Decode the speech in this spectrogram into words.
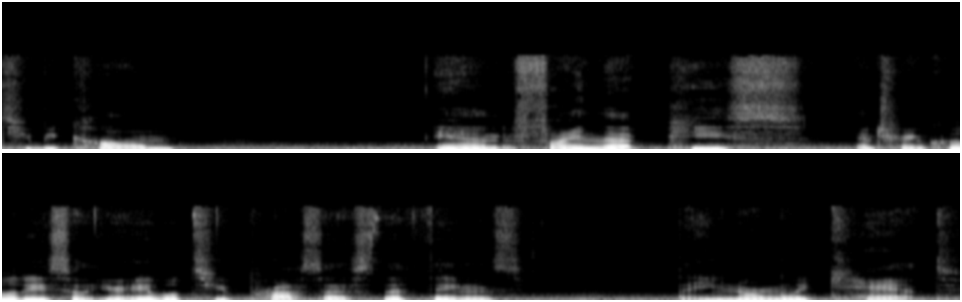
to be calm and find that peace and tranquility so that you're able to process the things that you normally can't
